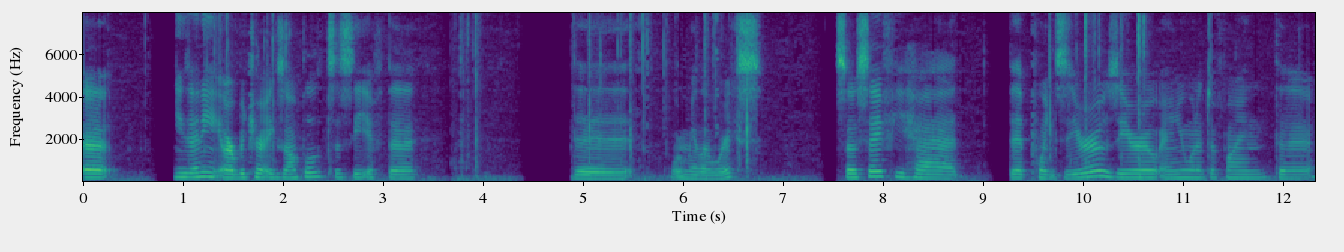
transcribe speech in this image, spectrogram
uh, use any arbitrary example to see if the the formula works. So say if you had the point zero zero and you wanted to find the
